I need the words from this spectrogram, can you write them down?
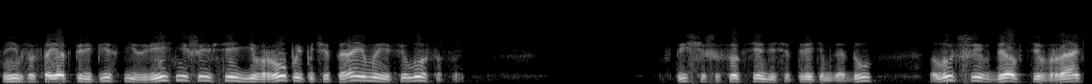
с ним состоят в переписке известнейшие всей Европой почитаемые философы. В 1673 году лучший в Делфте врач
